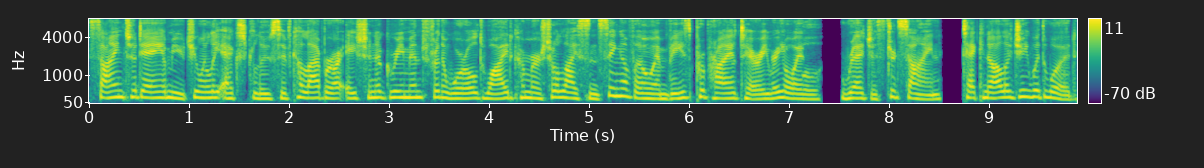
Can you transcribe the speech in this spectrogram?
signed today a mutually exclusive collaboration agreement for the worldwide commercial licensing of OMV's proprietary ReOil, registered sign, technology with Wood,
